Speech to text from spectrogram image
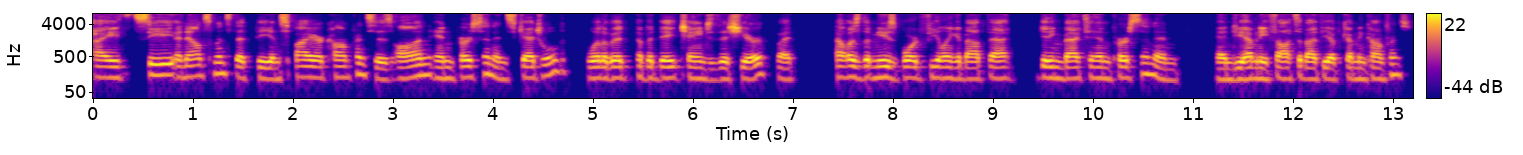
I see announcements that the Inspire conference is on in person and scheduled. A little bit of a date change this year, but how is the Muse board feeling about that getting back to in person? And and do you have any thoughts about the upcoming conference?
